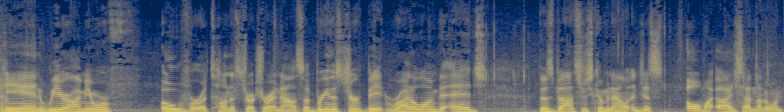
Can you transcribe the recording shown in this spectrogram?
And we are, I mean, we're over a ton of structure right now. So I'm bringing this jerk bait right along the edge. Those bastards coming out and just, oh my, I just had another one.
